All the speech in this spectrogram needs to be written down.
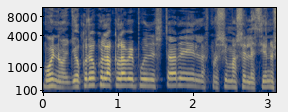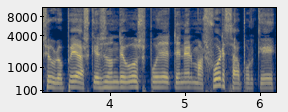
Bueno, yo creo que la clave puede estar en las próximas elecciones europeas, que es donde vos puede tener más fuerza, porque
